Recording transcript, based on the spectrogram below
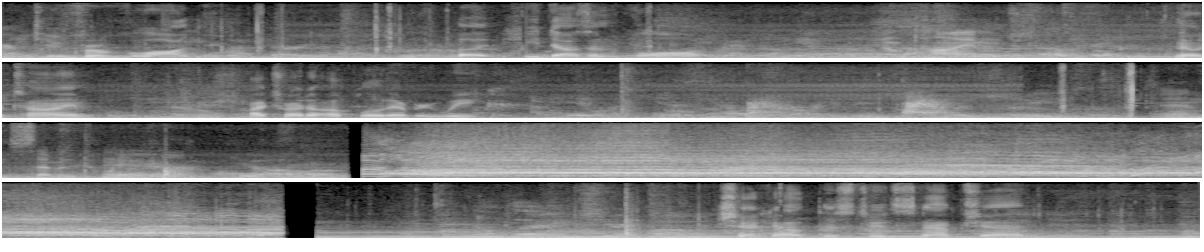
Or two. for vlogging, but he doesn't vlog. No time. No time. No. I try to upload every week. And 720. Check out this dude's Snapchat.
